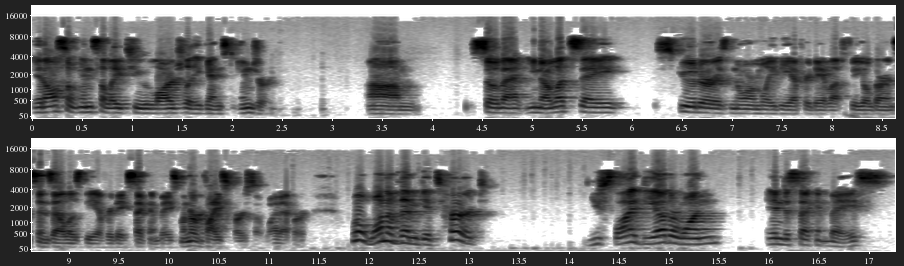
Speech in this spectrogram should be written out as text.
it also insulates you largely against injury. Um, so that you know, let's say Scooter is normally the everyday left fielder and Senzel is the everyday second baseman, or vice versa, whatever. Well, one of them gets hurt, you slide the other one into second base,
